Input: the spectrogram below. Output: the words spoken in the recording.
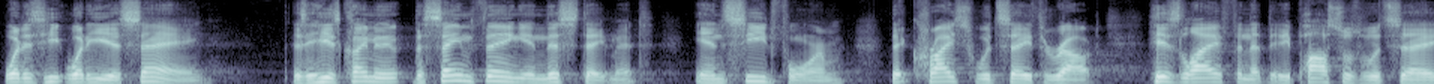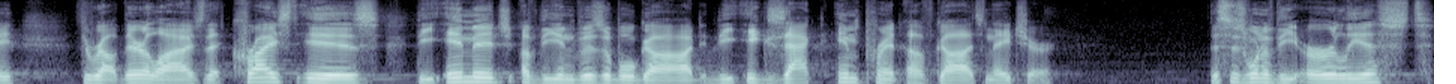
what is he, what he is saying is that he is claiming the same thing in this statement in seed form that Christ would say throughout his life and that the apostles would say throughout their lives that Christ is the image of the invisible God, the exact imprint of God's nature. This is one of the earliest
